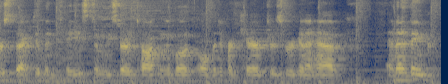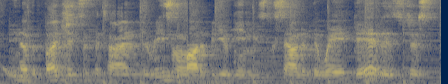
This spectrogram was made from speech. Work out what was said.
perspective and taste, and we started talking about all the different characters we are going to have. And I think you know the budgets at the time. The reason a lot of video game music sounded the way it did is just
